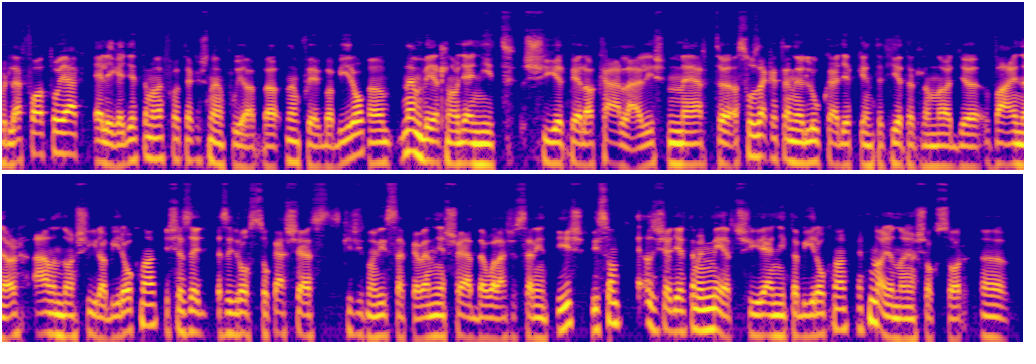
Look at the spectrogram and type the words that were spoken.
hogy lefaltolják, elég egyértelműen lefaltolják, és nem fújják be, nem fújják be a bírók. Nem véletlen, hogy ennyit sír például a Carlisle is, mert azt hozzá kell tenni, hogy Luka egyébként egy hihetetlen nagy Viner, állandóan sír a bíróknak, és ez egy, ez egy rossz szokás, ezt kicsit majd vissza kell venni a saját bevallása szerint is, viszont az is egyértelmű, hogy miért sír ennyit a bíróknak, mert nagyon-nagyon sokszor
